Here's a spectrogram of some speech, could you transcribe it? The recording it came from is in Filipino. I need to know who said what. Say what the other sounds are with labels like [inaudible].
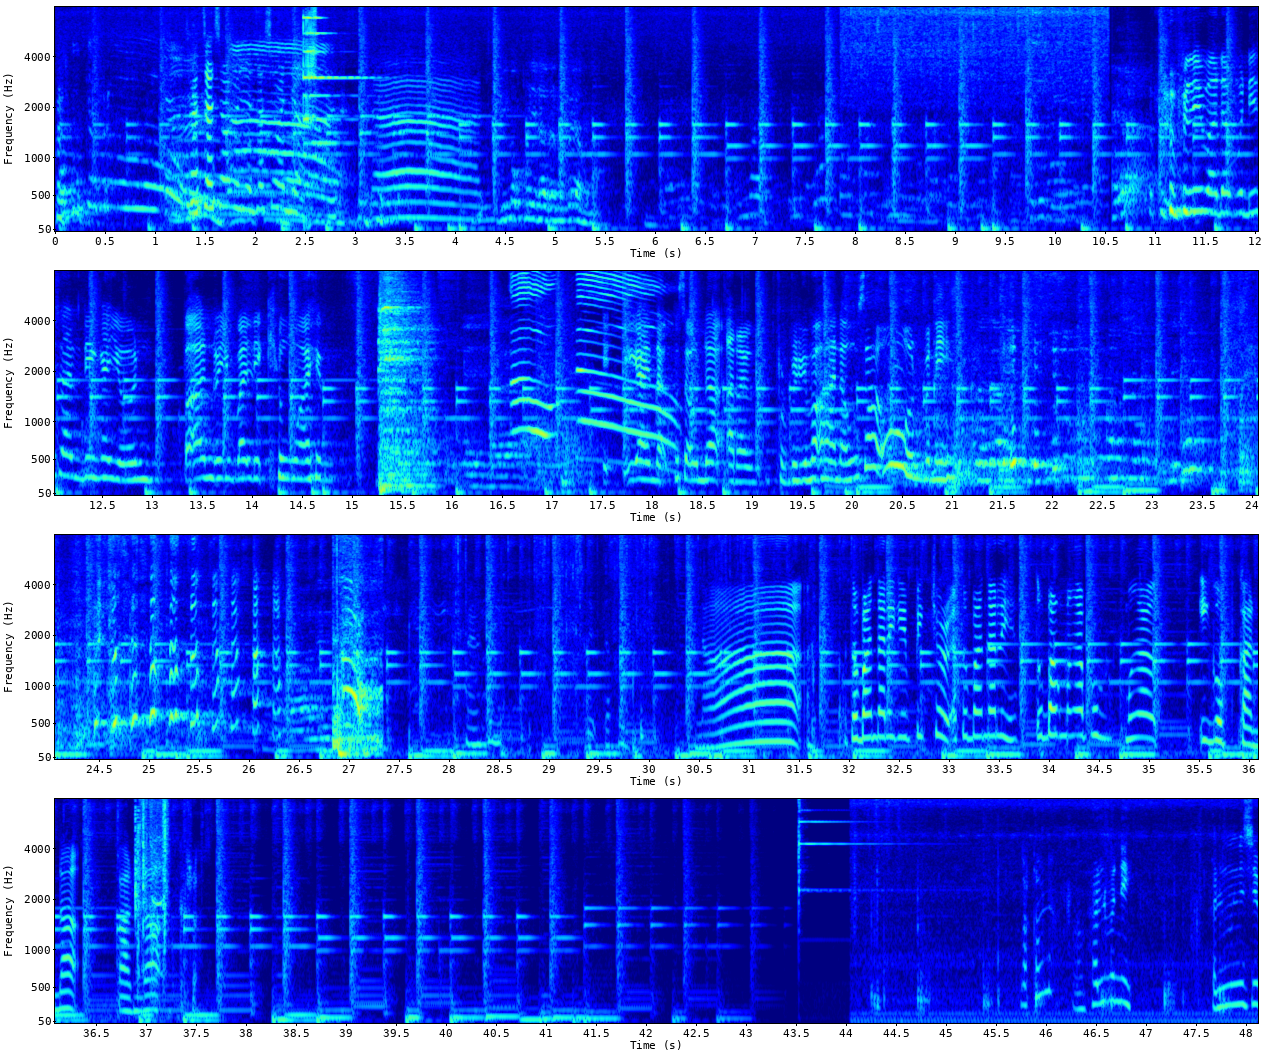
Speaker 1: 오른쪽으로.
Speaker 2: 자, 잠시만요, 잠시만요. Yan.
Speaker 3: 리모컨이라 그러는 거야, 엄마.
Speaker 2: Problema na po ni Sandy ngayon. Paano ibalik yung wife? Oh, no! Iyan na ko sa una, arang problema ha na usaon pa ni. tubang tari game picture, atau bang tari, tubang bang mengapung, mengal, igup kanda, kanda, keras. nakana. Ang halman ni. Halman ni si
